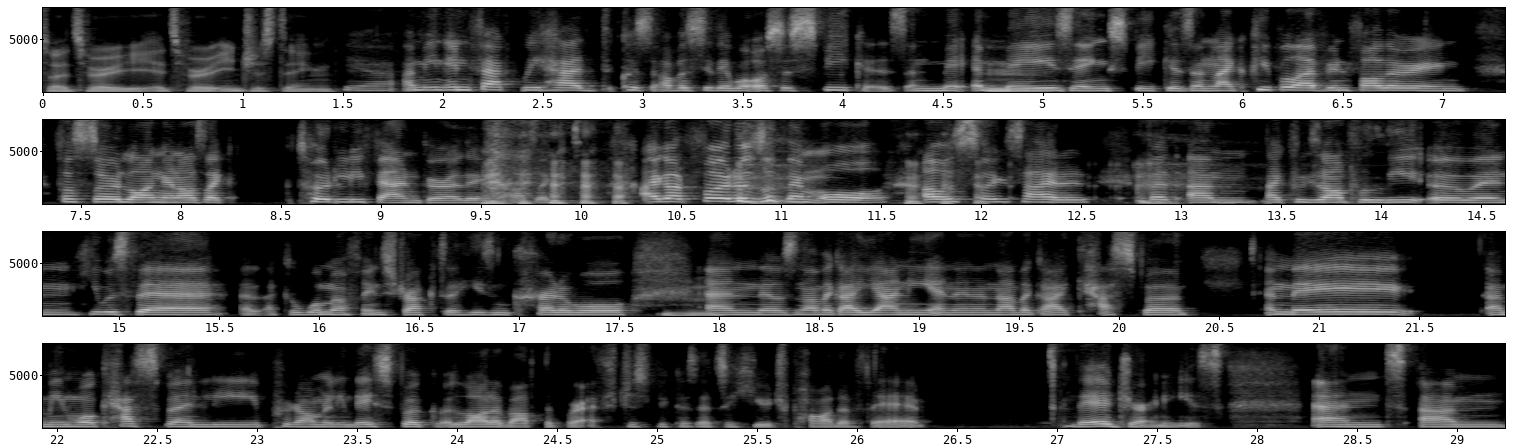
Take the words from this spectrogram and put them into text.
So it's very it's very interesting. Yeah, I mean, in fact, we had because obviously there were also speakers and ma- Mm. amazing speakers and like people I've been following for so long, and I was like totally fangirling. I was like, I got photos of them all. I was so excited. But um, like for example, Lee Owen, he was there, uh, like a Wim Hof instructor. He's incredible. Mhm. And there was another guy, Yanni, and then another guy, Casper, and they. I mean, well, Casper and Lee predominantly they spoke a lot about the breath, just because that's a huge part of their their journeys. And um,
